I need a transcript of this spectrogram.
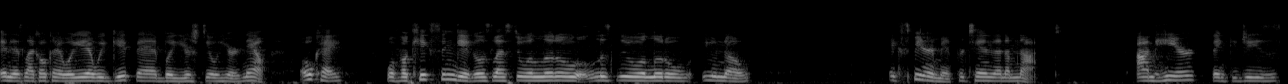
And it's like, okay, well, yeah, we get that, but you're still here now. Okay, well, for kicks and giggles, let's do a little, let's do a little, you know, experiment. Pretend that I'm not. I'm here. Thank you, Jesus.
